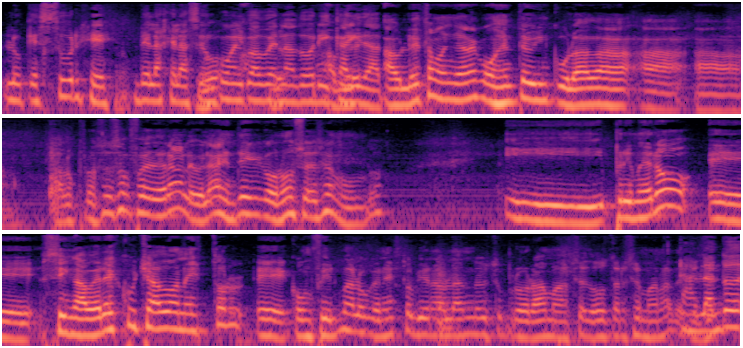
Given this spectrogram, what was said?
lo que surge de la relación con el gobernador y Caridad. Hablé esta mañana con gente vinculada a, a los procesos federales, ¿verdad? Gente que conoce ese mundo. Y primero, eh, sin haber escuchado a Néstor, eh, confirma lo que Néstor viene hablando en su programa hace dos o tres semanas. hablando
